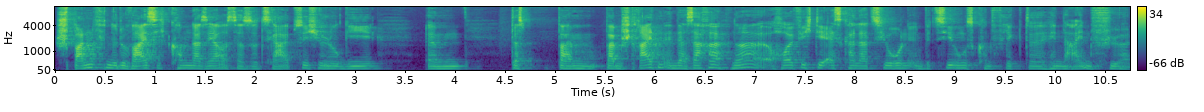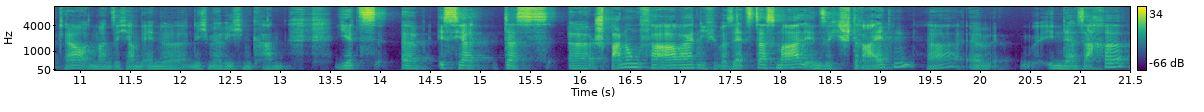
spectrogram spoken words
spannend finde, du weißt, ich komme da sehr aus der Sozialpsychologie, ähm, dass beim, beim Streiten in der Sache ne, häufig die Eskalation in Beziehungskonflikte hineinführt ja, und man sich am Ende nicht mehr riechen kann. Jetzt äh, ist ja das äh, Spannung verarbeiten, ich übersetze das mal, in sich streiten, ja, äh, in der Sache,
